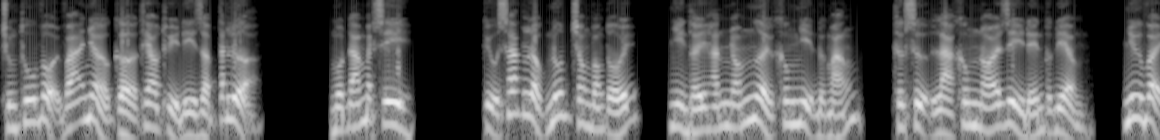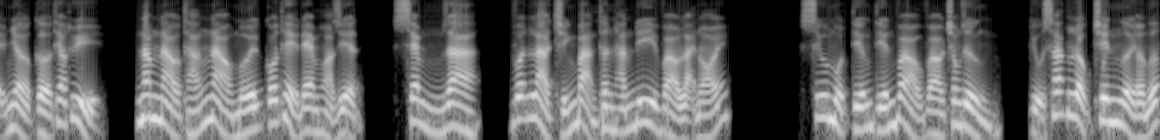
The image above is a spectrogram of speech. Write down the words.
chúng thú vội vã nhở cờ theo thủy đi dập tắt lửa. Một đám bạch si. Cựu sắc lộc núp trong bóng tối, nhìn thấy hắn nhóm người không nhịn được mắng, thực sự là không nói gì đến cực điểm. Như vậy nhở cờ theo thủy, năm nào tháng nào mới có thể đem hỏa diệt, xem ra, vẫn là chính bản thân hắn đi vào lại nói. Siêu một tiếng tiến vào vào trong rừng, cựu sắc lộc trên người ấm ướt,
